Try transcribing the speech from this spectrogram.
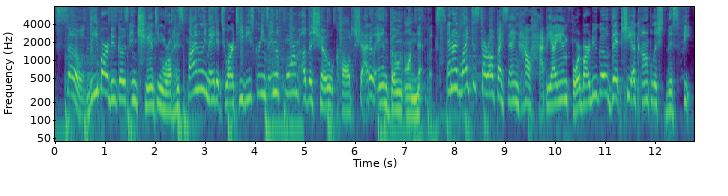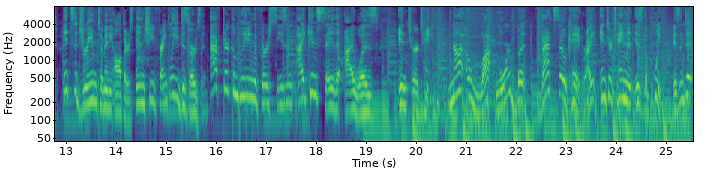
So, Leigh Bardugo's enchanting world has finally made it to our TV screens in the form of a show called Shadow and Bone on Netflix. And I'd like to start off by saying how happy I am for Bardugo that she accomplished this feat. It's a dream to many authors, and she frankly deserves it. After completing the first season, I can say that I was entertained. Not a lot more, but that's okay, right? Entertainment is the point, isn't it?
